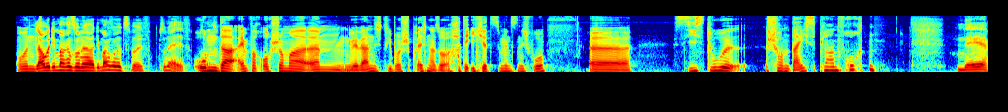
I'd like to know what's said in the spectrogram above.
Ich Und glaube, die machen so eine, die machen so eine 12, so eine 11. um da einfach auch schon mal, ähm, wir werden nicht drüber sprechen, also hatte ich jetzt zumindest nicht vor. Äh, siehst du schon Deichs Plan fruchten? Nee.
